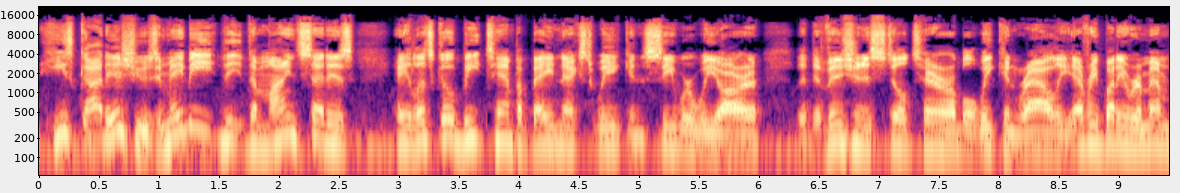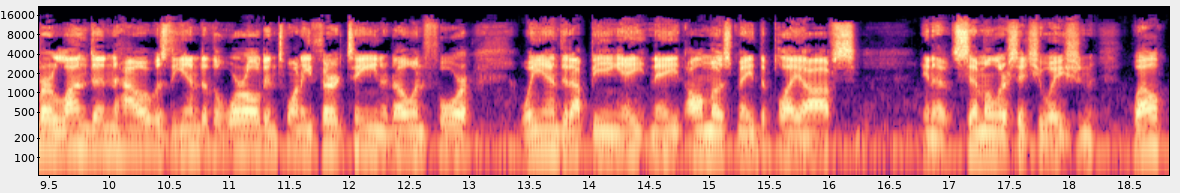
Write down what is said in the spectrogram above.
he's got issues. And maybe the, the mindset is, hey, let's go beat Tampa Bay next week and see where we are. The division is still terrible. We can rally. Everybody remember London, how it was the end of the world in 2013 at 0 and 4. We ended up being 8 and 8, almost made the playoffs in a similar situation. Well,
